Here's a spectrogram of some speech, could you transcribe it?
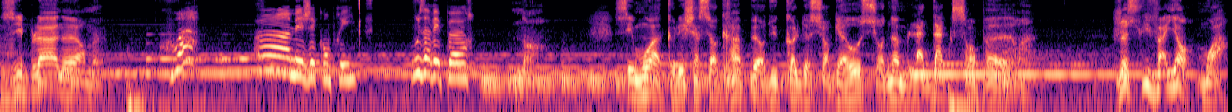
Zipla, Norm. Quoi? Ah, mais j'ai compris. Vous avez peur Non. C'est moi que les chasseurs grimpeurs du col de Surgao surnomment la dague sans peur. Je suis vaillant, moi.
